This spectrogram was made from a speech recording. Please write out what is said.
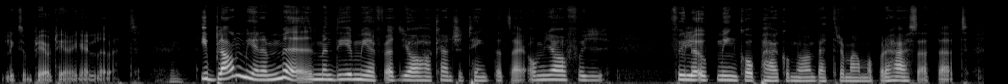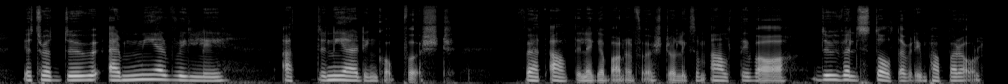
liksom, prioriteringar i livet. Mm. Ibland mer än mig, men det är mer för att jag har kanske tänkt att så här, om jag får fylla upp min kopp här kommer jag vara en bättre mamma på det här sättet. Jag tror att du är mer villig att dränera din kopp först. För att alltid lägga barnen först och liksom alltid vara... Du är väldigt stolt över din papparoll.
